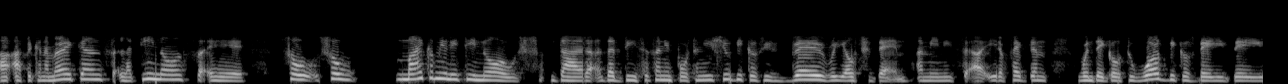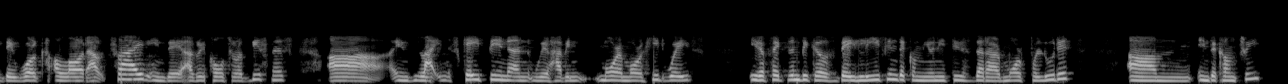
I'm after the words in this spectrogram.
Uh, African Americans, Latinos. Uh, so, so my community knows that uh, that this is an important issue because it's very real to them. I mean, uh, it affects them when they go to work because they they they work a lot outside in the agricultural business, uh, in landscaping, and we're having more and more heat waves. It affects them because they live in the communities that are more polluted um, in the country,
